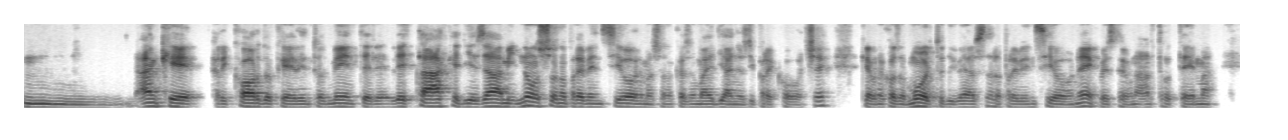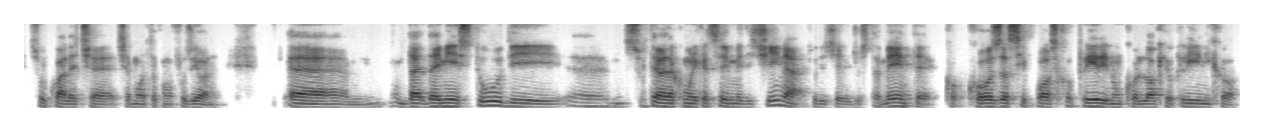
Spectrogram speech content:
Mm, anche ricordo che eventualmente le, l'età che gli esami non sono prevenzione, ma sono casomai diagnosi precoce, che è una cosa molto diversa dalla prevenzione, e questo è un altro tema sul quale c'è, c'è molta confusione. Eh, da, dai miei studi eh, sul tema della comunicazione in medicina, tu dicevi giustamente co- cosa si può scoprire in un colloquio clinico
